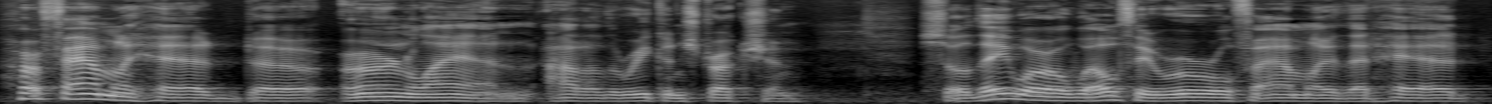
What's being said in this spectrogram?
Her family had uh, earned land out of the Reconstruction, so they were a wealthy rural family that had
